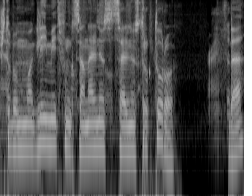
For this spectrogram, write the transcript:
чтобы мы могли иметь функциональную социальную структуру. Да?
